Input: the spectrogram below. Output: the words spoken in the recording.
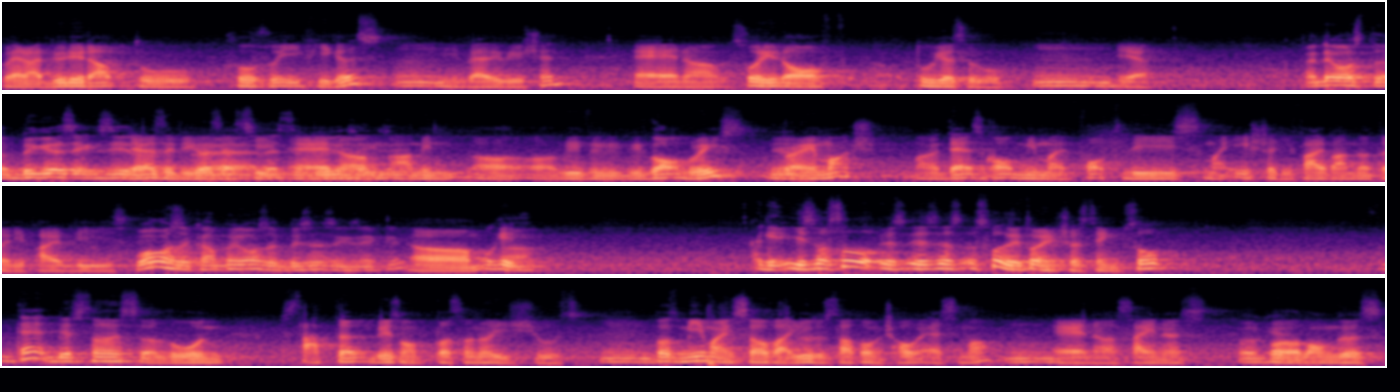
Where I built it up to close to eight figures Mm. in valuation and um, sold it off uh, two years ago. Mm. Yeah, And that was the biggest exit. that's the biggest Yeah, exit. And um, exit. I mean, uh, uh, we, we, we got grace Yeah. very much. Uh, that's got me my fourth lease, my age 35 under 35 lease. what was the company? What was the business exactly? Um, okay, Ah. okay, it's also it's, it's also a little interesting. So that business alone started based on personal issues. Mm. Because me myself, I used to suffer from childhood asthma Mm. and uh, sinus Okay. for the longest.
